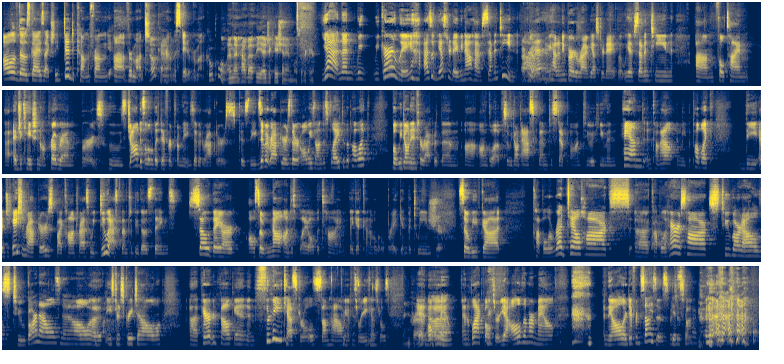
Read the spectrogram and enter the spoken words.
all of those guys actually did come from Yes. uh, Vermont, Okay. around the state of Vermont. Cool, cool. And then how about the education animals that are here? Yeah, and then we we currently, as of yesterday, we now have seventeen. Um, right. we had a new bird arrive yesterday, but we have seventeen um, full time uh, education or program birds whose job is a little bit different from the exhibit raptors because the exhibit raptors they're always on display to the public. But we don't interact with them uh, on glove, so we don't ask them to step onto a human hand and come out and meet the public. The education raptors, by contrast, we do ask them to do those things, so they are also not on display all the time. They get kind of a little break in between. Sure. So we've got a couple of red tail hawks, a couple of Harris hawks, two barred owls, two barn owls now, an eastern screech owl, a peregrine falcon, and three kestrels. Somehow we have three kestrels. Incredible. And, All uh, male. and a black vulture. Yeah, all of them are male, and they all are different sizes, which is fun.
